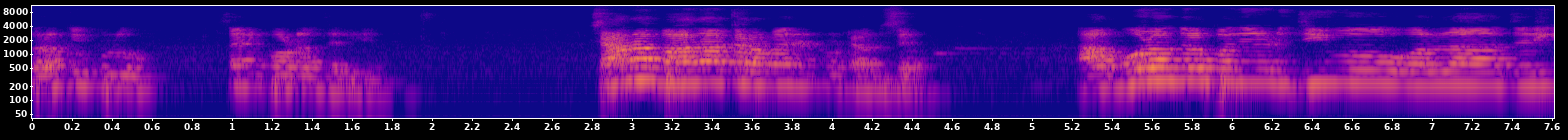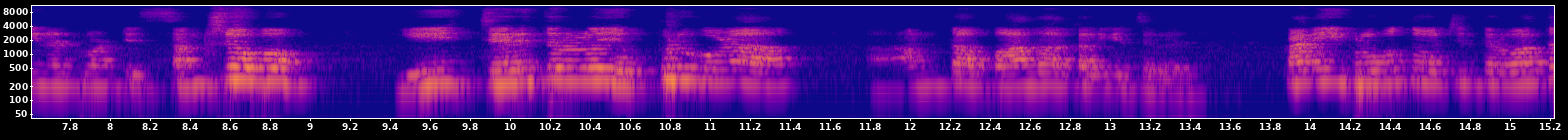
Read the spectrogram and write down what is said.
వరకు ఇప్పుడు చనిపోవడం జరిగింది. చాలా బాధాకరమైనటువంటి అంశం. ఆ మూడు వందల పదిహేడు జీవో వల్ల జరిగినటువంటి సంక్షోభం ఈ చరిత్రలో ఎప్పుడు కూడా అంత బాధ కలిగించలేదు. కానీ ఈ ప్రభుత్వం వచ్చిన తర్వాత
